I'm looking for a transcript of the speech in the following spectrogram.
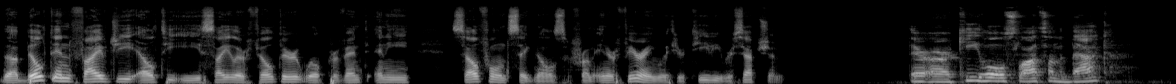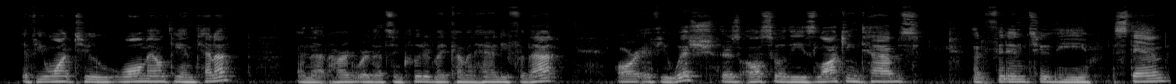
The built-in 5G LTE cellular filter will prevent any cell phone signals from interfering with your TV reception. There are keyhole slots on the back if you want to wall mount the antenna, and that hardware that's included might come in handy for that. Or if you wish, there's also these locking tabs that fit into the stand.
